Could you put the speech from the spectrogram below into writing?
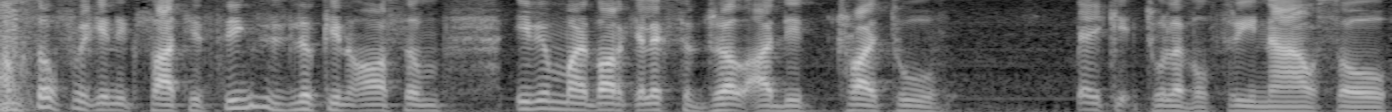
I'm so freaking excited. Things is looking awesome. Even my Dark Elixir Drill, I did try to make it to level 3 now. So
